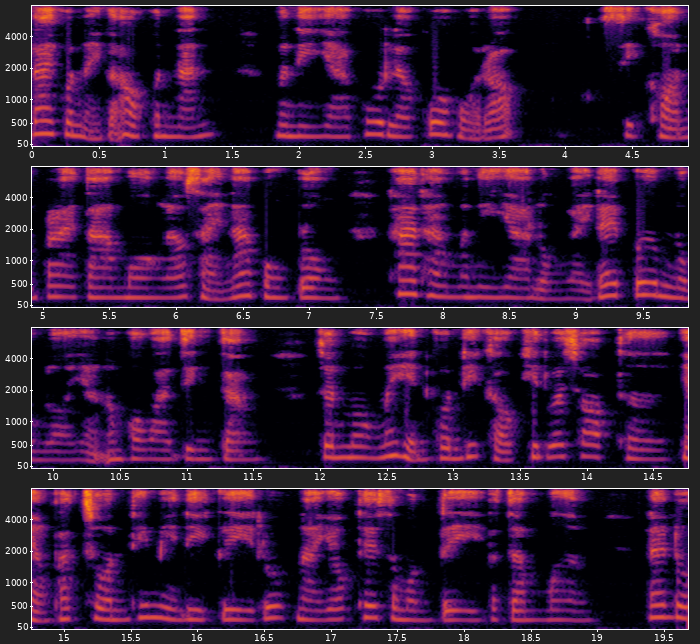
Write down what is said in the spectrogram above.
ได้คนไหนก็เอาคนนั้นมณียาพูดแล้วกั้วหัวเราะ สิขอนปลายตามองแล้วสายหน้าปรงปรงๆท่าทางมณียาหลงไหลได้ปลื้มหนุ่มล่ออย่างอัมพวาจริงจัง จนมองไม่เห็นคนที่เขาคิดว่าชอบเธอ อย่างพัชชนที่มีดีกรีลูกนายกเทศมนตรีประจำเมือง และดู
